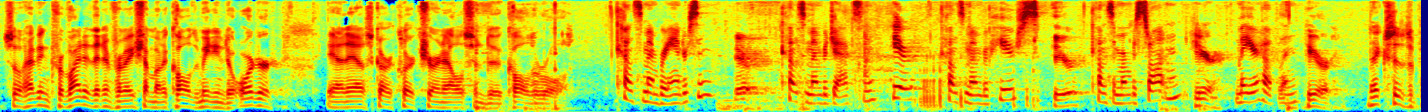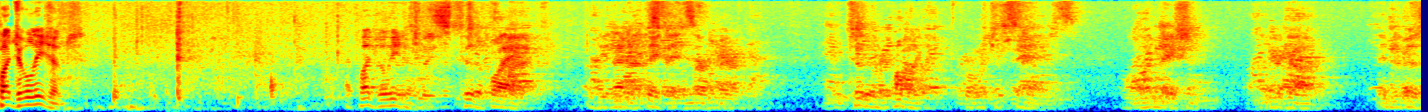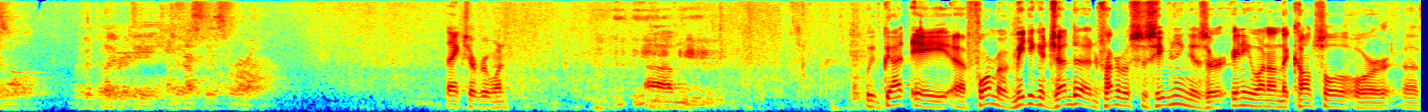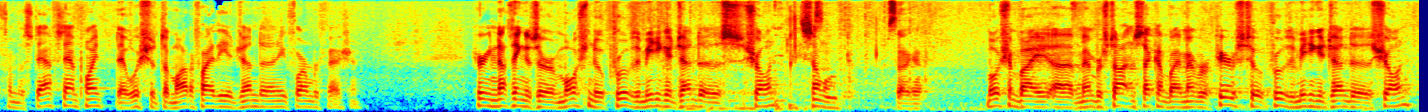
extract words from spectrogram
So having provided that information, I'm going to call the meeting to order and ask our clerk, Sharon Allison, to call the roll. Councilmember Anderson. Here. Councilmember Jackson. Here. Councilmember Pierce. Here. Councilmember Staunton. Here. Mayor Hovland. Here. Next is the Pledge of Allegiance. I pledge allegiance to the flag of the United States of America and to the republic for which it stands, one nation, under God, indivisible, with liberty and justice for all. Thanks, everyone. Um, We've got a, a form of meeting agenda in front of us this evening. Is there anyone on the council or uh, from the staff standpoint that wishes to modify the agenda in any form or fashion? Hearing nothing, is there a motion to approve the meeting agenda as shown? So moved. Second. Motion by uh, Member Staunton, second by Member Pierce to approve the meeting agenda as shown.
